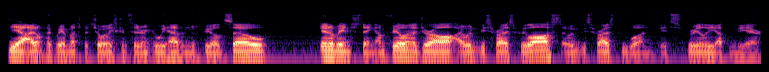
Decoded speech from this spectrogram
yeah, I don't think we have much of a choice considering who we have in midfield. So it'll be interesting. I'm feeling a draw. I wouldn't be surprised if we lost. I wouldn't be surprised if we won. It's really up in the air.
